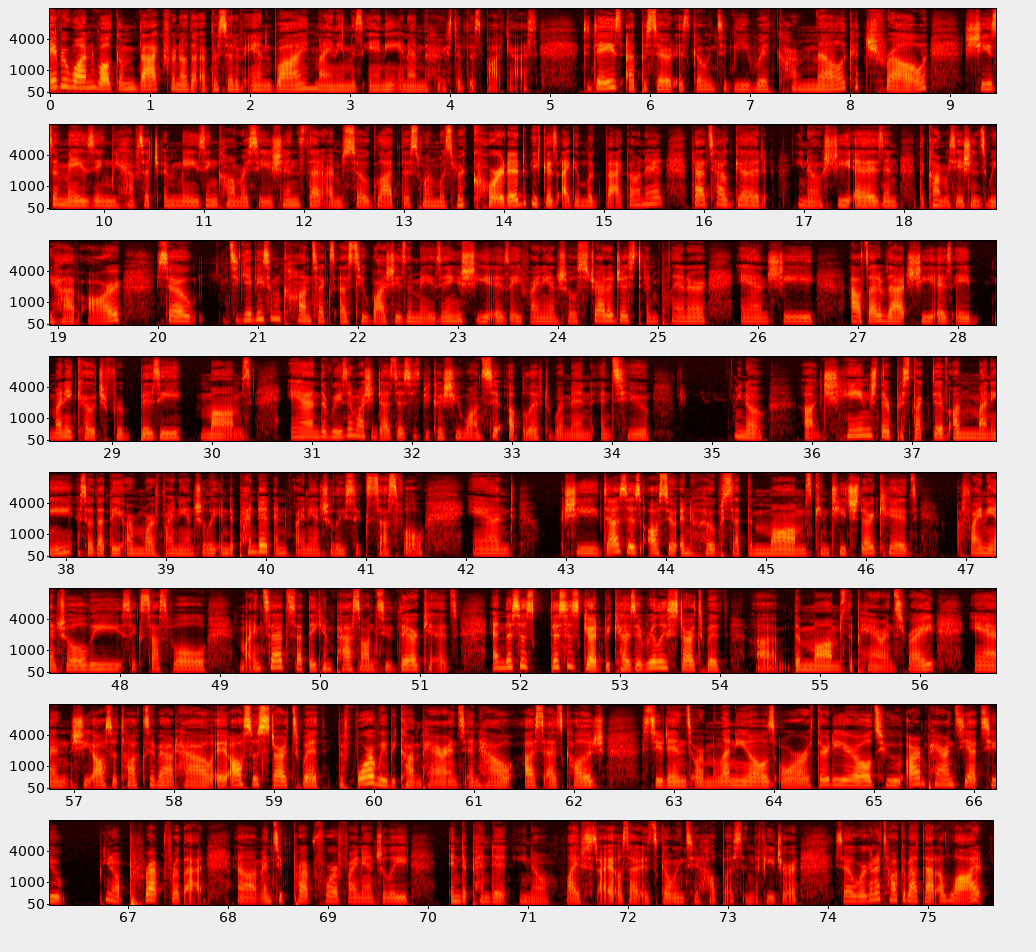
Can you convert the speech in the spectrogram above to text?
Hey everyone, welcome back for another episode of And Why. My name is Annie and I'm the host of this podcast. Today's episode is going to be with Carmelle Cottrell. She's amazing. We have such amazing conversations that I'm so glad this one was recorded because I can look back on it. That's how good, you know, she is and the conversations we have are. So, to give you some context as to why she's amazing, she is a financial strategist and planner, and she, outside of that, she is a money coach for busy moms. And the reason why she does this is because she wants to uplift women and to, you know, uh, change their perspective on money so that they are more financially independent and financially successful. And she does this also in hopes that the moms can teach their kids financially successful mindsets that they can pass on to their kids. And this is this is good because it really starts with uh, the moms the parents right? And she also talks about how it also starts with before we become parents and how us as college students or millennials or 30 year olds who aren't parents yet to you know prep for that um, and to prep for financially independent you know lifestyles that is going to help us in the future. So we're going to talk about that a lot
